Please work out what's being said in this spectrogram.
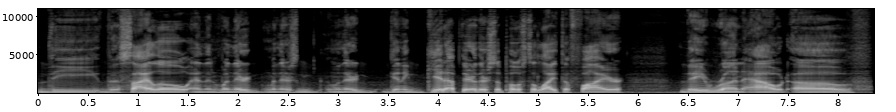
the the silo, and then when they're when there's when they're gonna get up there, they're supposed to light the fire. They run out of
